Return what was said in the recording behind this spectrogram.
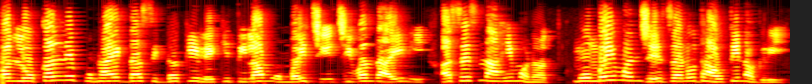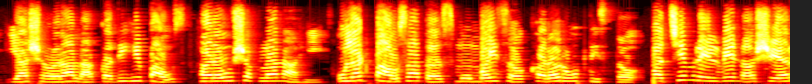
पण लोकलने पुन्हा एकदा सिद्ध केले की तिला मुंबईची जीवनदायिनी असेच नाही म्हणत. मुंबई म्हणजे जणू धावती नगरी. या शहराला कधीही पाऊस हरवू शकला नाही. उलट पावसातच मुंबईचं खरं रूप दिसतं. पश्चिम रेल्वेनं शेअर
